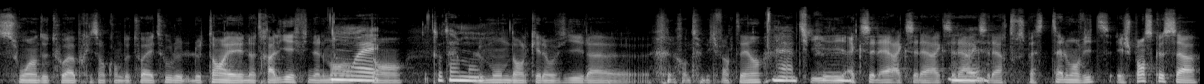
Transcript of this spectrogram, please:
soin de toi, prise en compte de toi et tout. Le, le temps est notre allié finalement Ouais. dans Totalement. le monde dans lequel on vit là euh, en 2021. Ouais, un petit qui peu. accélère, accélère, accélère, Ouais. accélère. Tout se passe tellement vite. Et je pense que ça,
